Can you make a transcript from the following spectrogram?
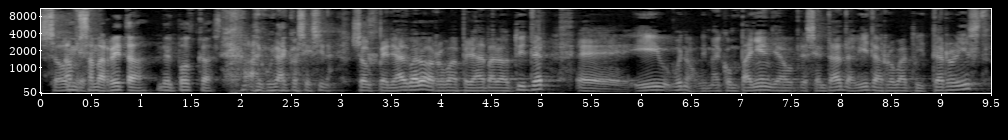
Soc... Amb samarreta del podcast. Alguna cosa així. Soc Pere Álvaro, arroba Pere Álvaro a Twitter, eh, i, bueno, avui m'acompanyen, ja ho he presentat, David, arroba Twitterrorist.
